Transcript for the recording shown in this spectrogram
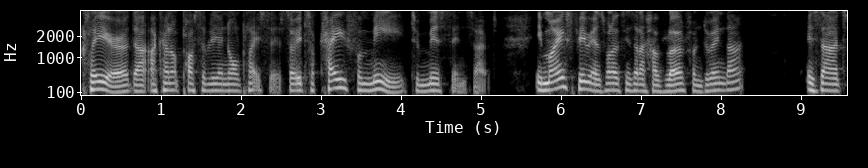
clear that I cannot possibly in all places. So it's okay for me to miss things out. In my experience, one of the things that I have learned from doing that is that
